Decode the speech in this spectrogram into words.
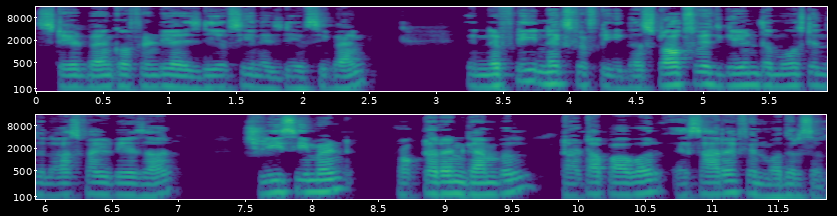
State Bank of India, HDFC and HDFC Bank. In Nifty Next 50, the stocks which gained the most in the last 5 days are Shree Cement, Procter & Gamble, Tata Power, SRF and Motherson.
